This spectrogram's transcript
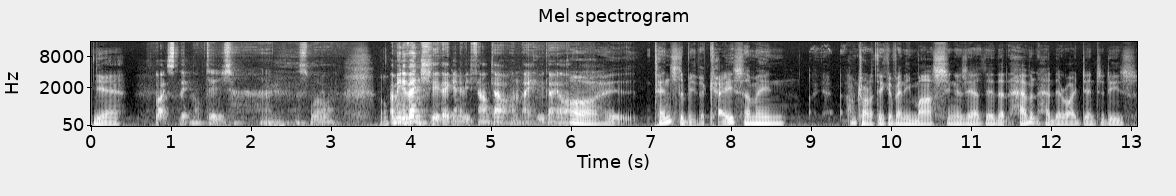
yeah. Like Slipknot did um, as well. Okay. I mean, eventually they're going to be found out, aren't they? Who they are. Oh, it tends to be the case. I mean, I'm trying to think of any masked singers out there that haven't had their identities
